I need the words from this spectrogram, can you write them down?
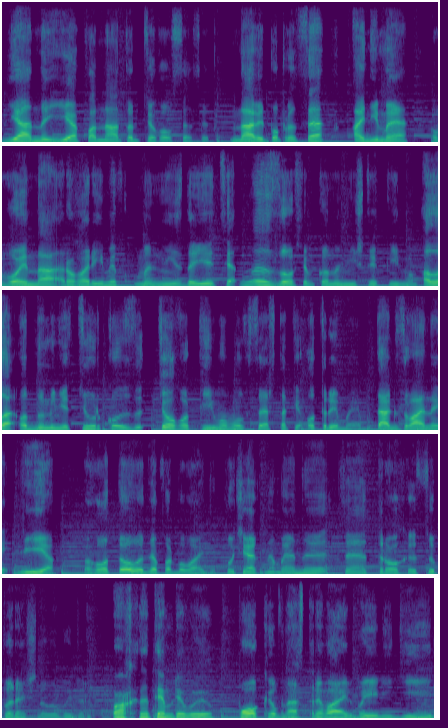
я не є фанатом цього всесвіту. Навіть попри це, аніме Війна Рогарімів мені здається не зовсім канонічним фільмом. Але одну мініатюрку з цього фільму ми все ж таки отримаємо. Так званий Лія, готовий для фарбування. Хоча, як на мене, це трохи суперечливий вибір. Пахне темрявою. Поки в нас тривають бойові дії,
